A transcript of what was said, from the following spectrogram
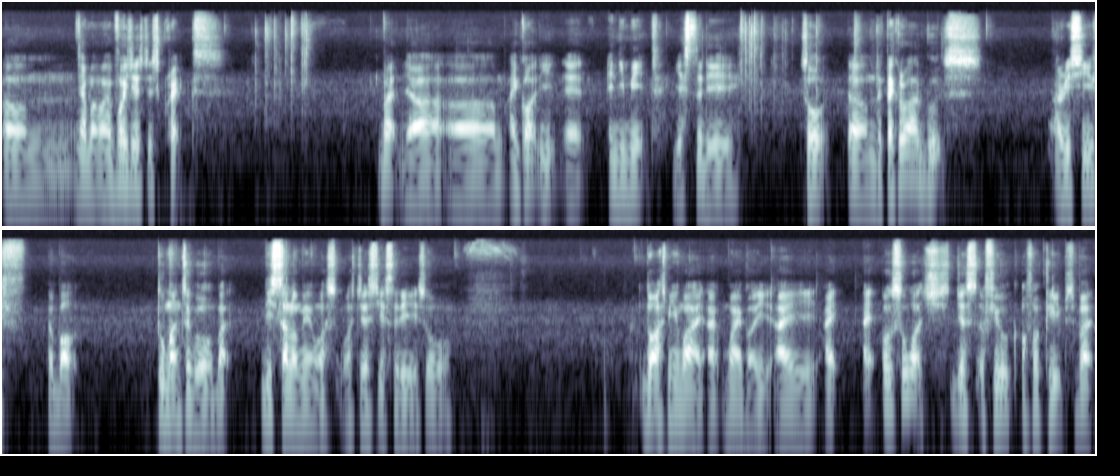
um yeah but my voice just just cracks. But yeah um I got it at Animate yesterday. So um the Pekora goods I received about two months ago but this Salome was was just yesterday. So don't ask me why I why I got it. I I I also watched just a few of her clips but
